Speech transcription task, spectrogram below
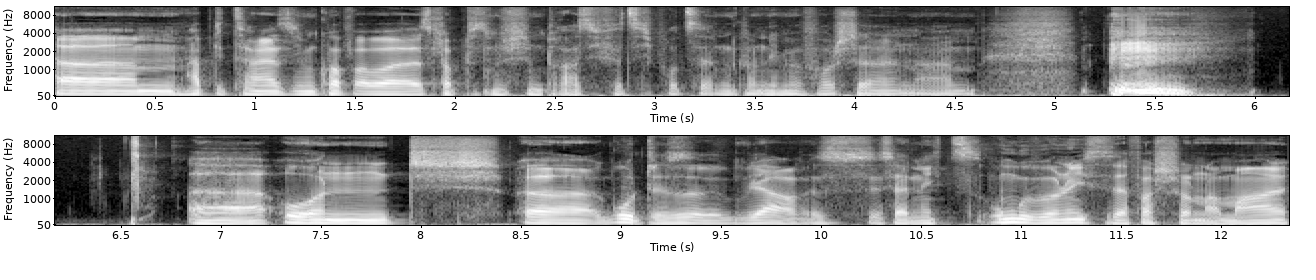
Ähm, hab die Zahlen jetzt nicht im Kopf, aber ich glaube, das sind bestimmt 30, 40 Prozent, könnte ich mir vorstellen. Ähm, äh, und äh, gut, ist, ja, es ist ja nichts Ungewöhnliches, ist ja fast schon normal.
